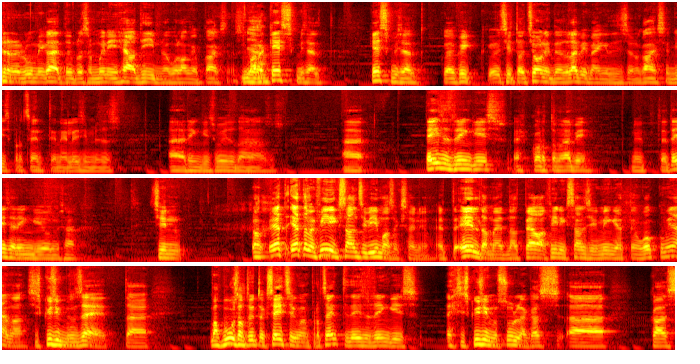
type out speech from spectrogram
R-ruumi ka, et võib-olla seal mõni hea tiim nagu langeb kaheksandasse, arvan keskmiselt keskmiselt kõik situatsioonid nii-öelda läbi mängida, siis on kaheksakümmend viis protsenti neil esimeses äh, ringis võidu tõenäosus. Äh, teises ringis ehk korrutame läbi nüüd teise ringi jõudmise. siin noh, jätame Phoenix Sunsi viimaseks, on ju, et eeldame, et nad peavad Phoenix Sunsiga mingi hetk nagu kokku minema, siis küsimus on see, et äh, ma puusalt ütleks seitsekümmend protsenti teises ringis ehk siis küsimus sulle, kas äh,, kas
